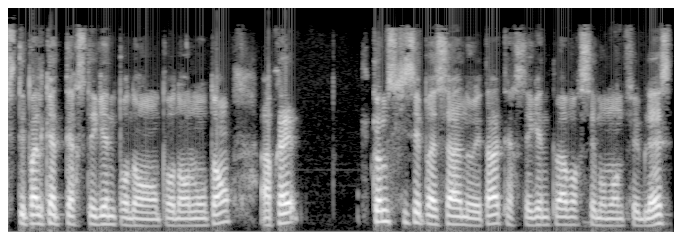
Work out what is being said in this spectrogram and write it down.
C'était pas le cas de Ter Stegen pendant pendant longtemps. Après, comme ce qui s'est passé à Noeta, Ter Stegen peut avoir ses moments de faiblesse.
